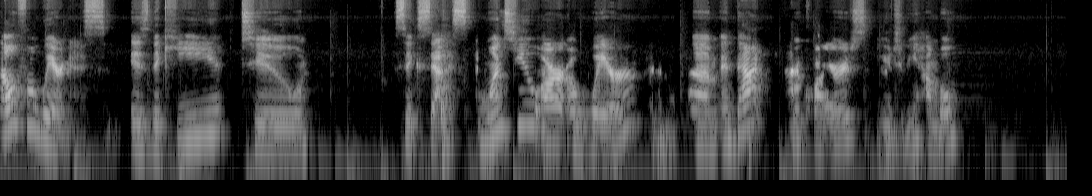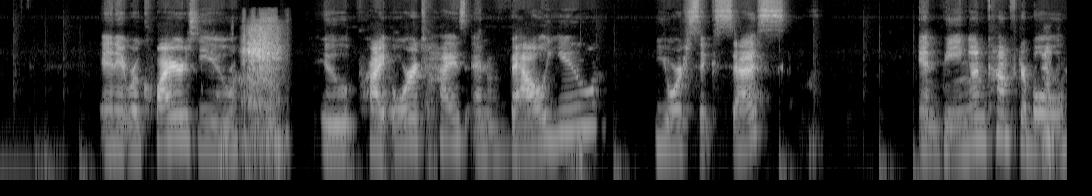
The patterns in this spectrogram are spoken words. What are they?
self awareness is the key to success. Once you are aware, um, and that requires you to be humble, and it requires you to prioritize and value your success and being uncomfortable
